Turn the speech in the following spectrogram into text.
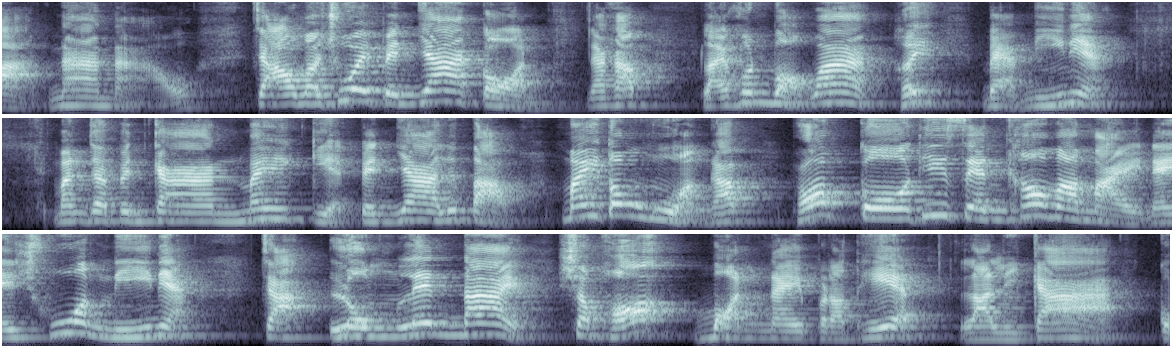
ลาดหน้าหนาว จะเอามาช่วยเป็นย่าก่อนนะครับ หลายคนบอกว่า เฮ้ย แบบนี้เนี่ย มันจะเป็นการไม่เกียรติเป็นย่าหรือเปล่า ไม่ต้องห่วงครับ เพราะโกที่เซ็นเข้ามาใหม่ในช่วงนี้เนี่ย จะลงเล่นได้ เฉพาะบอลในประเทศลาลิก้าโก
